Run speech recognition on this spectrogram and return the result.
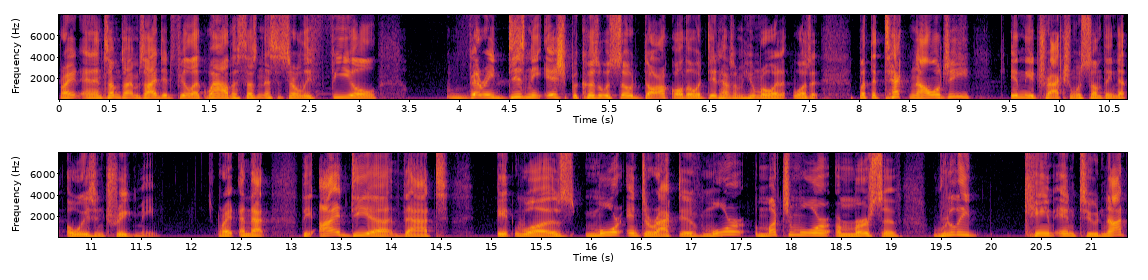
right? And, and sometimes I did feel like, wow, this doesn't necessarily feel very Disney-ish because it was so dark, although it did have some humor, wa- was it? But the technology in the attraction was something that always intrigued me, right? And that the idea that it was more interactive, more, much more immersive, really came into not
